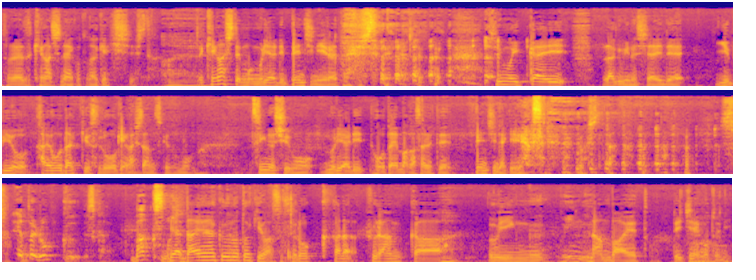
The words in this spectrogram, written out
とりあえず怪我しないことだけ必死でした、で怪我しても無理やりベンチに入れられたりして 自分も一回ラグビーの試合で指を開放脱臼する大怪我したんですけども次の週も無理やり包帯任されてベンチにだけ入れられました。やっぱりロックですか？バックスも。いや大学の時はロックからフランカー、ウイングナンバーエイト。で1年ごとに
